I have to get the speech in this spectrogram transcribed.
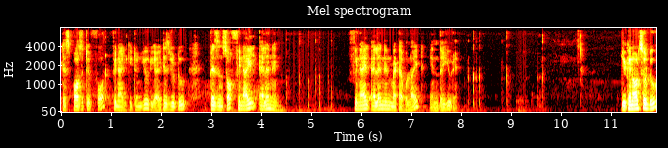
it is positive for phenylketonuria it is due to presence of phenylalanine phenylalanine metabolite in the urine. You can also do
